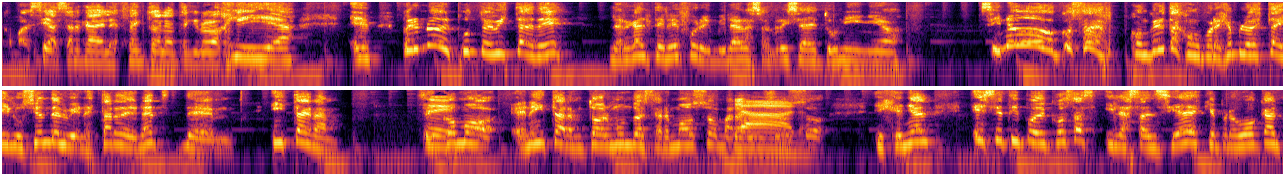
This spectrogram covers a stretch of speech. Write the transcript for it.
como decía, acerca del efecto de la tecnología, pero no desde el punto de vista de largar el teléfono y mirar la sonrisa de tu niño, sino cosas concretas como por ejemplo esta ilusión del bienestar de, net, de Instagram. Sí. De cómo en Instagram todo el mundo es hermoso, maravilloso y genial. Ese tipo de cosas y las ansiedades que provocan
